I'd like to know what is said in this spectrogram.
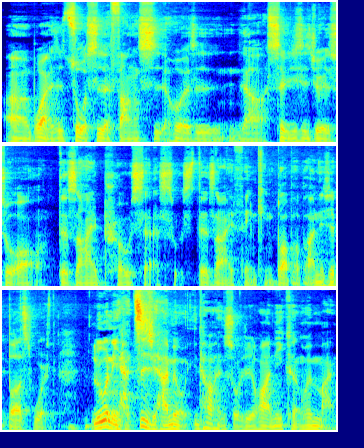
呃，不管是做事的方式，或者是你知道设计师就会说哦，design process 或是 design thinking blah blah blah 那些 buzzword，如果你还自己还没有一套很熟悉的话，你可能会蛮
